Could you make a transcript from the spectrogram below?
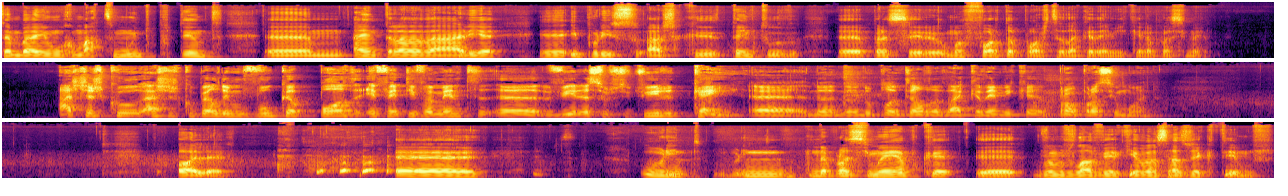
também um remate muito potente à entrada da área. Eh, e por isso acho que tem tudo eh, para ser uma forte aposta da académica na próxima época. Achas que, achas que o Belém Vuca pode efetivamente uh, vir a substituir quem uh, no, no, no, plantel da, da, académica para o próximo ano? Olha, uh, o, Brito, o Brito. Na próxima época, vamos lá ver que avançados é que temos.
